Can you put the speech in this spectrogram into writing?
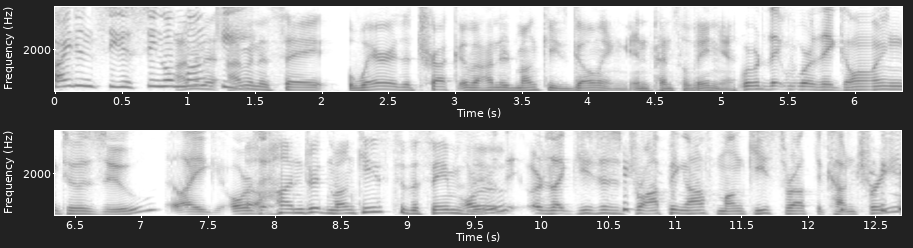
I didn't see a single I'm gonna, monkey. I'm gonna say, where is a truck of 100 monkeys going in Pennsylvania? Were they were they going to a zoo? Like or is it 100 monkeys to the same or, zoo? they- or like he's just dropping off monkeys throughout the country.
